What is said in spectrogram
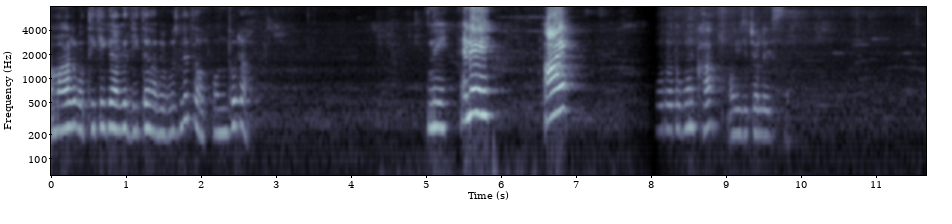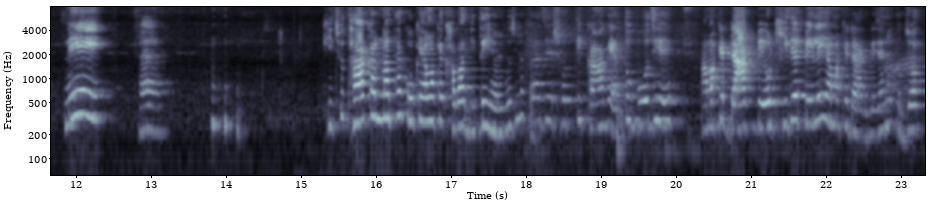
আমার অতিথিকে আগে দিতে হবে, বুঝলে তো, বন্ধুরা। নে আয়। ও ততক্ষণ খা ওই যে চলে এসছে। নে। হ্যাঁ। কিছু থাক আর না থাক ওকে আমাকে খাবার দিতেই হবে বুঝলে? তো যে সত্যি কাক এত বোঝে আমাকে ডাকবে ওর খিদে পেলেই আমাকে ডাকবে জানো তো? যত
